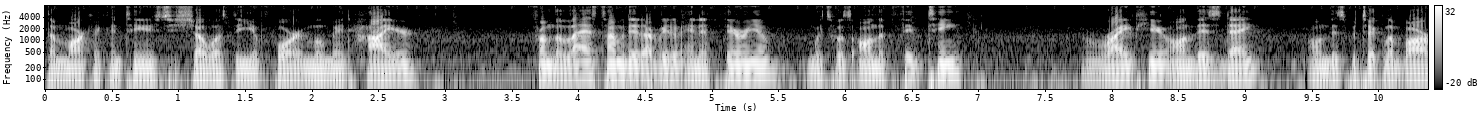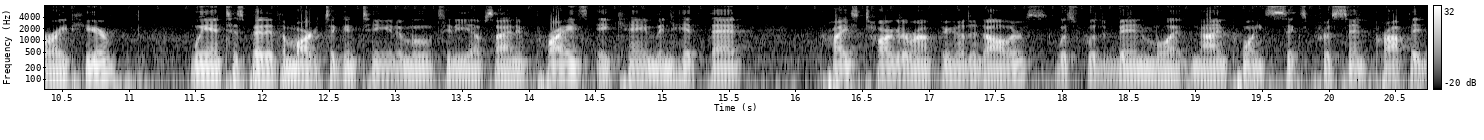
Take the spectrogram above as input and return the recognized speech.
The market continues to show us the euphoric movement higher. From the last time we did our video in Ethereum, which was on the 15th, right here on this day, on this particular bar right here, we anticipated the market to continue to move to the upside in price. It came and hit that price target around $300, which would have been what 9.6% profit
